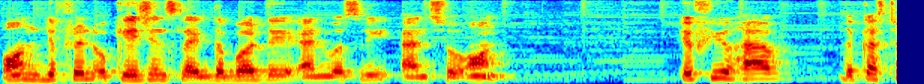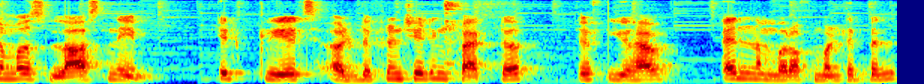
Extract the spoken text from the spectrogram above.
on different occasions like the birthday, anniversary, and so on. If you have the customer's last name, it creates a differentiating factor if you have n number of multiple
